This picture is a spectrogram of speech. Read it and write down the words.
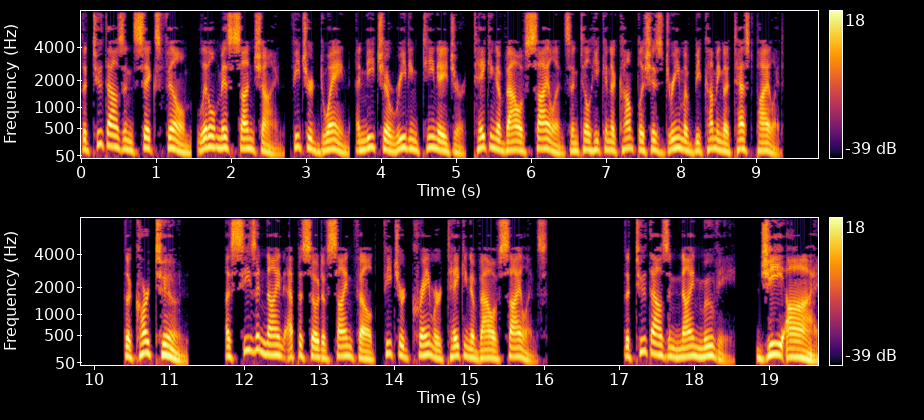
the 2006 film, Little Miss Sunshine, featured Dwayne, a Nietzsche-reading teenager, taking a vow of silence until he can accomplish his dream of becoming a test pilot. The cartoon, a season 9 episode of Seinfeld, featured Kramer taking a vow of silence. The 2009 movie, G.I.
